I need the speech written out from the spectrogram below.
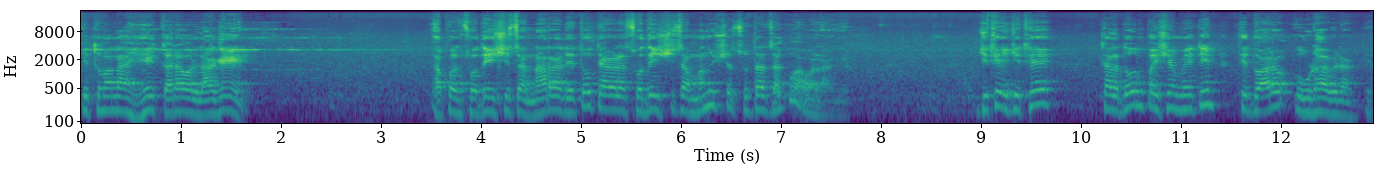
की तुम्हाला हे करावं लागेल. आपण स्वदेशीचा नारा देतो त्यावेळेला स्वदेशीचा मनुष्यसुद्धा जगवावा लागेल. जिथे जिथे त्याला दोन पैसे मिळतील ते द्वारं उघडावे लागतील.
